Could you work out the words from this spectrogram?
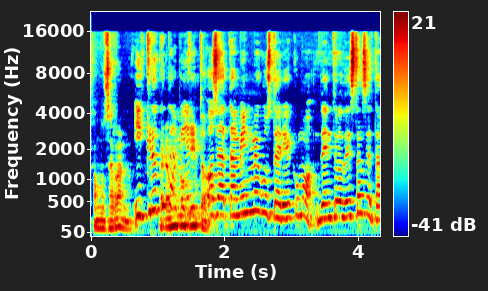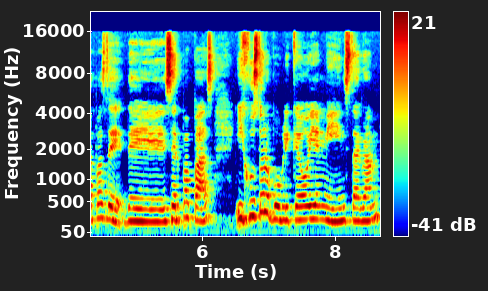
jamón serrano. Y creo que también, o sea, también me gustaría como dentro de estas etapas de, de ser papás, y justo lo publiqué hoy en mi Instagram,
